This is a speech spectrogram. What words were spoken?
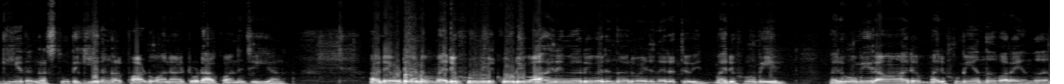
ഗീതങ്ങൾ സ്തുതിഗീതങ്ങൾ പാടുവാനായിട്ട് ഇവിടെ ആഹ്വാനം ചെയ്യുകയാണ്. അവൻ എവിടെയാണ്? മരുഭൂമിയിൽ കൂടി വാഹനമേറി വരുന്നവന് വഴി നിരത്തുവിൻ. മരുഭൂമിയിൽ. മരുഭൂമിയിൽ ആരും മരുഭൂമി എന്ന് പറയുന്നത്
